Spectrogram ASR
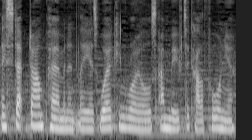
they stepped down permanently as working royals and moved to California.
